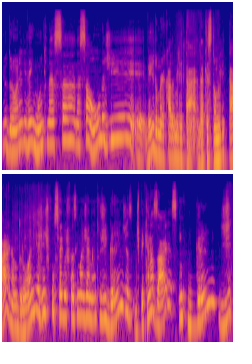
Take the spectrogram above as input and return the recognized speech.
E o drone ele vem muito nessa, nessa onda de. eh, veio do mercado militar, da questão militar, né? O drone, e a gente consegue fazer imaginamentos de grandes, de pequenas áreas em grande,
